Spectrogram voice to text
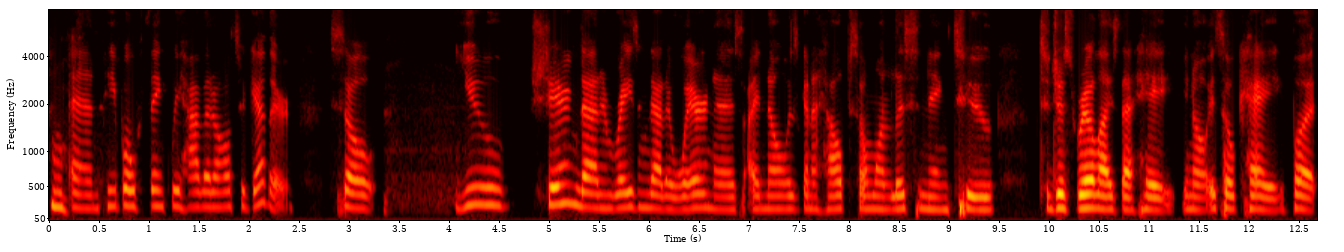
hmm. and people think we have it all together so you sharing that and raising that awareness, I know is going to help someone listening to to just realize that hey, you know, it's okay, but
